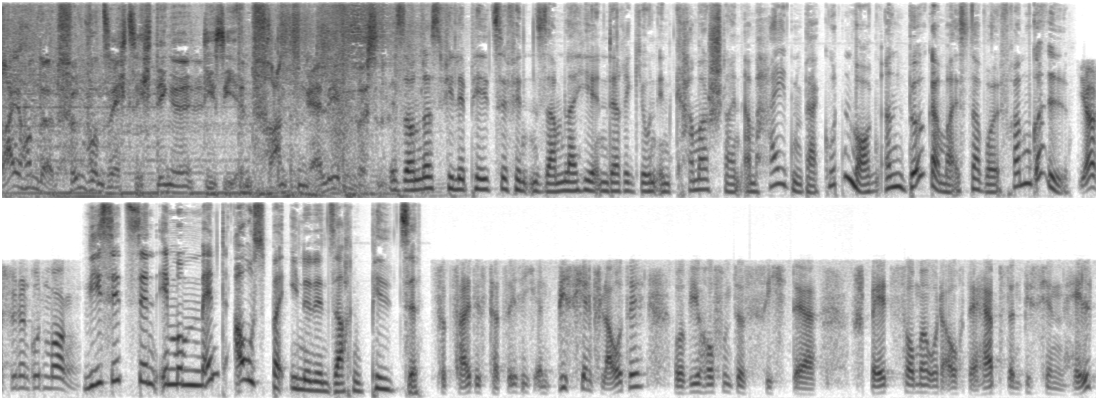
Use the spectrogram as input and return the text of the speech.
365 Dinge, die Sie in Franken erleben müssen. Besonders viele Pilze finden Sammler hier in der Region in Kammerstein am Heidenberg. Guten Morgen an Bürgermeister Wolfram Göll. Ja, schönen guten Morgen. Wie sieht's denn im Moment aus bei Ihnen in Sachen Pilze? Zurzeit ist tatsächlich ein bisschen Flaute, aber wir hoffen, dass sich der Spätsommer oder auch der Herbst ein bisschen hält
